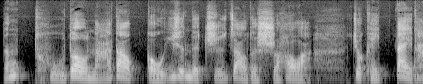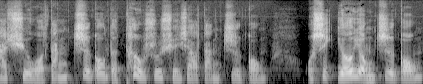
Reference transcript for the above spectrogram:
等土豆拿到狗医生的执照的时候啊，就可以带他去我当志工的特殊学校当志工。我是游泳志工，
